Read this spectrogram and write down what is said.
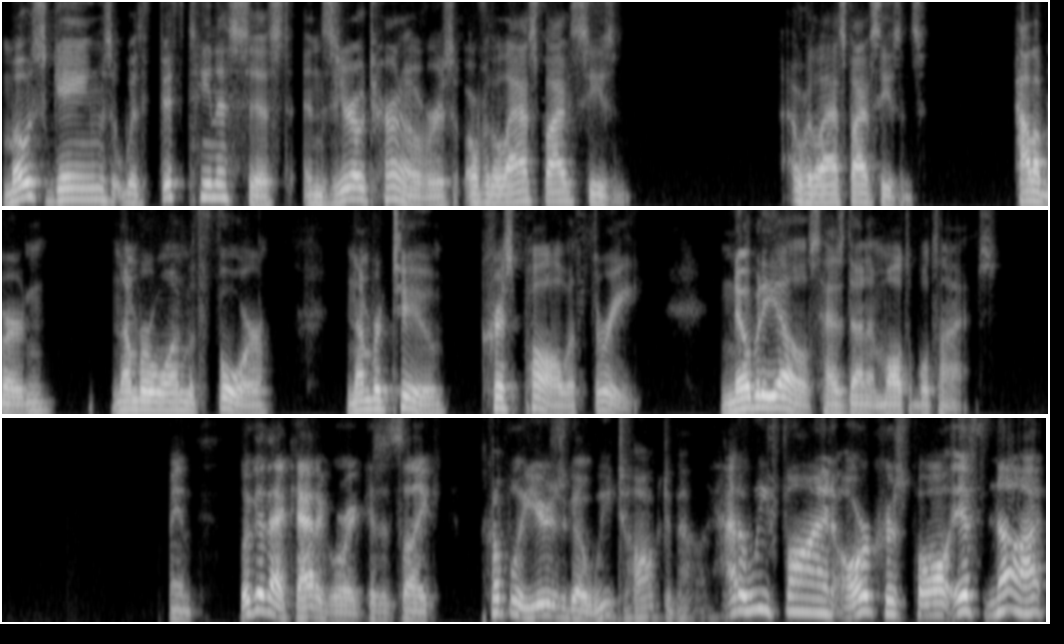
Most games with 15 assists and zero turnovers over the last five seasons. Over the last five seasons, Halliburton number one with four, number two Chris Paul with three. Nobody else has done it multiple times. I mean, look at that category because it's like couple of years ago, we talked about how do we find our Chris Paul? If not,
